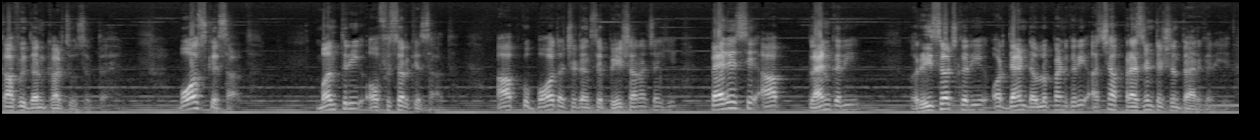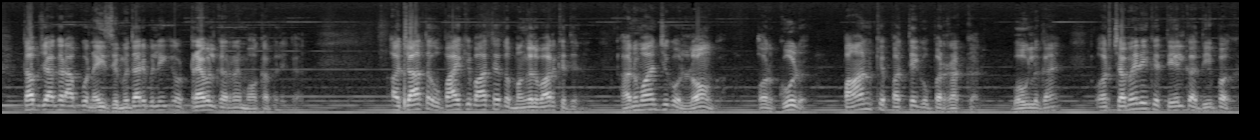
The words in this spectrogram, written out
काफ़ी धन खर्च हो सकता है। बॉस के साथ, मंत्री ऑफिसर के साथ आपको बहुत अच्छे ढंग से पेश आना चाहिए। पहले से आप प्लान करिए। रिसर्च करिए और देन डेवलपमेंट करिए अच्छा प्रेजेंटेशन तैयार करिए। तब जाकर आपको नई ज़िम्मेदारी मिलेगी और ट्रेवल करने का मौका मिलेगा। और जहाँ तक उपाय की बात है तो मंगलवार के दिन हनुमान जी को लौंग और गुड़ पान के पत्ते के ऊपर रखकर भोग लगाएँ और चमेली के तेल का दीपक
